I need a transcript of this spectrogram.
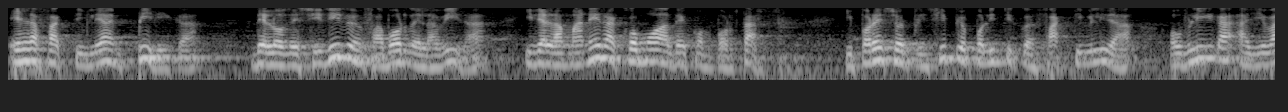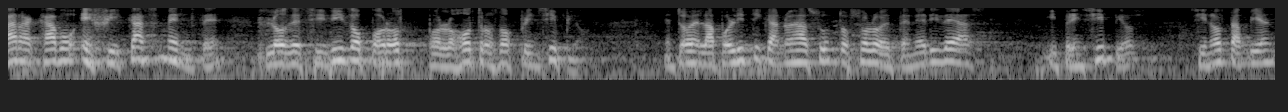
Es la factibilidad empírica de lo decidido en favor de la vida y de la manera como ha de comportarse. Y por eso el principio político de factibilidad obliga a llevar a cabo eficazmente lo decidido por, por los otros dos principios. Entonces la política no es asunto solo de tener ideas y principios, sino también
